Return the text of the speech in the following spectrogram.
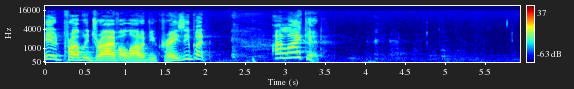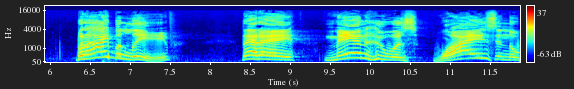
It would probably drive a lot of you crazy, but I like it. But I believe that a man who was wise in the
